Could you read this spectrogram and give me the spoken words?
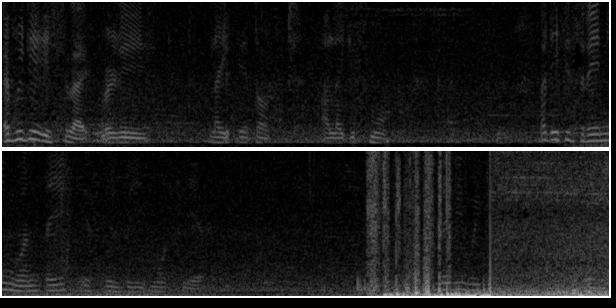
Every day is like very. like a dust or like a smoke. But if it's raining one day, it will be more clear. Maybe we can.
